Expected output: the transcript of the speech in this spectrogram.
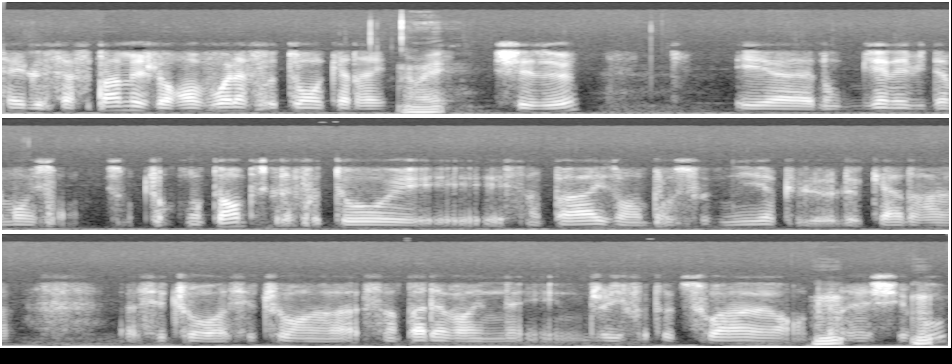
ça ils le savent pas, mais je leur envoie la photo encadrée chez eux. Et donc bien évidemment ils sont, sont toujours contents parce que la photo est, sympa, ils ont un bon souvenir, puis le, le cadre c'est toujours, c'est toujours euh, sympa d'avoir une, jolie photo de soi euh, encadrée mmh. chez vous.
